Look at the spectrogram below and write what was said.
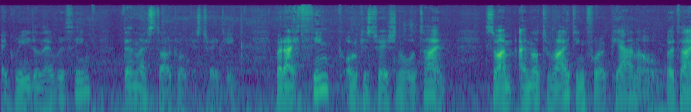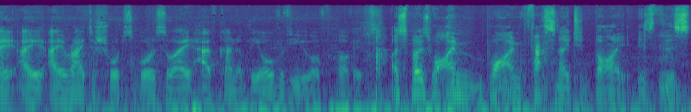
agreed on everything, then I start orchestrating. But I think orchestration all the time. So I'm, I'm not writing for a piano, but I, I, I write a short score so I have kind of the overview of, of it. I suppose what I'm what I'm fascinated by is this.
